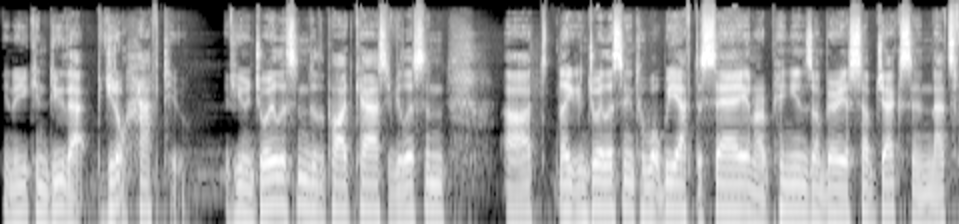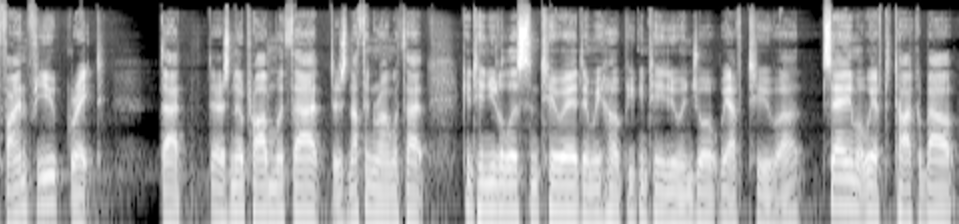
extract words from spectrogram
You know you can do that but you don't have to. If you enjoy listening to the podcast if you listen uh, like enjoy listening to what we have to say and our opinions on various subjects and that's fine for you great. That there's no problem with that. There's nothing wrong with that. Continue to listen to it, and we hope you continue to enjoy what we have to uh, say and what we have to talk about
